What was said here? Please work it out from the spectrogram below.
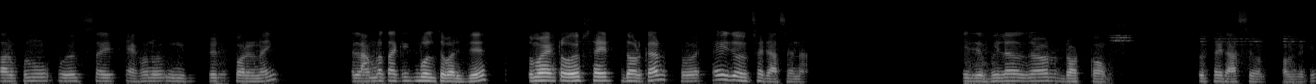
তার কোনো ওয়েবসাইট এখনও ইনক্লুডেড করে নাই। তাহলে আমরা তাকে বলতে পারি যে, তোমার একটা ওয়েবসাইট দরকার, তোমার এই যে ওয়েবসাইট আছে না। এই যে ভিলাজার ডট কম ওয়েবসাইট আছে অলরেডি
